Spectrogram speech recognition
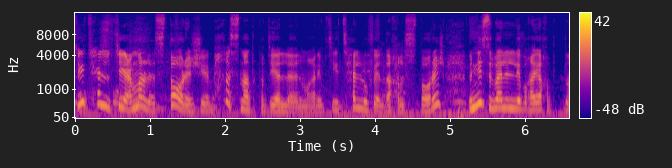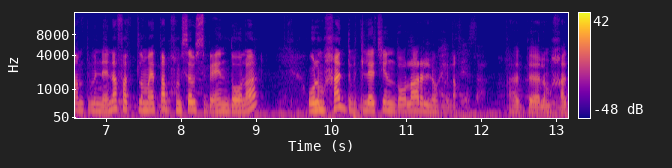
تيتحل. تيعمر storage بحال الصنادق ديال المغرب تيتحلوا فيه داخل storage بالنسبة للي بغى ياخذ الطلمط من هنا فالطلميطه ب 75 دولار. والمخد ب 30 دولار الوحده هاد المخد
